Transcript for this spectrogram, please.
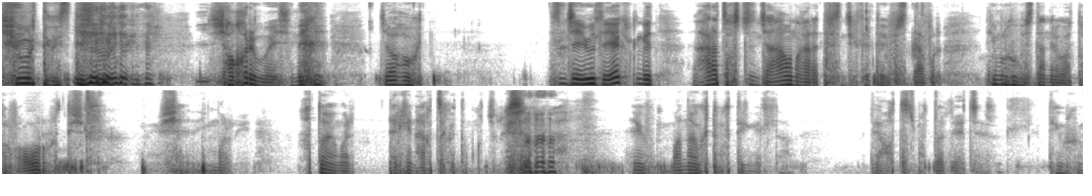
Шүүрдэг өстэй шүүрдэг. Шонхор юм байш нэ. Жохоо хөхт. Тэсэн чи юу л яг ингэж хараа зогсчихсон чи аав нь гараад ирсэн ч тэ та бүр тиймэрхүү бус та нарыг отохоор уур үрдэг шүү. Юмар хатуу юмар тарихыг хаг захиад онгоч гэсэн. Яг манай хөхт мөхтэй ингээл тэгээ хотч мотоод яаж тиймэрхүү.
